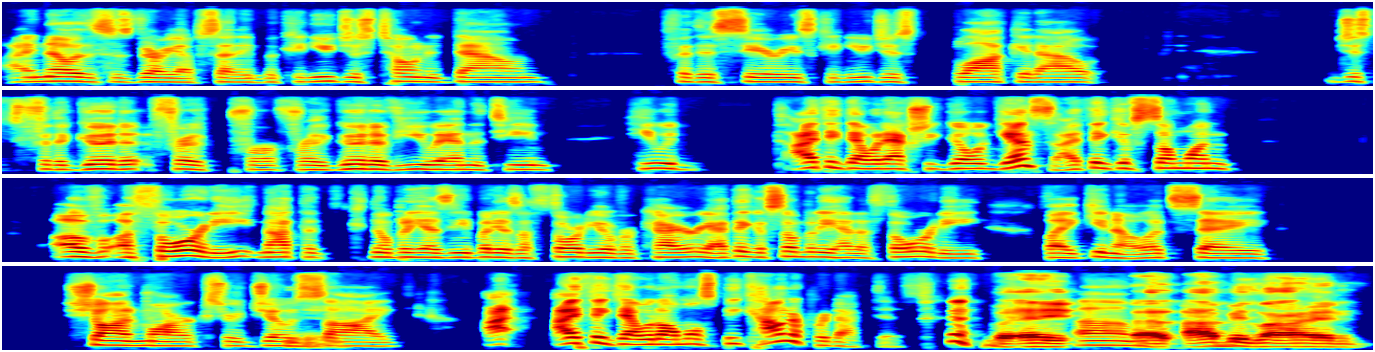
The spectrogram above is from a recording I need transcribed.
I know this is very upsetting, but can you just tone it down for this series? Can you just block it out just for the good for for for the good of you and the team? He would I think that would actually go against it. I think if someone of authority. Not that nobody has anybody has authority over Kyrie. I think if somebody had authority, like you know, let's say Sean Marks or Joe yeah. Tsai, I I think that would almost be counterproductive. but hey, um, I'd be lying.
